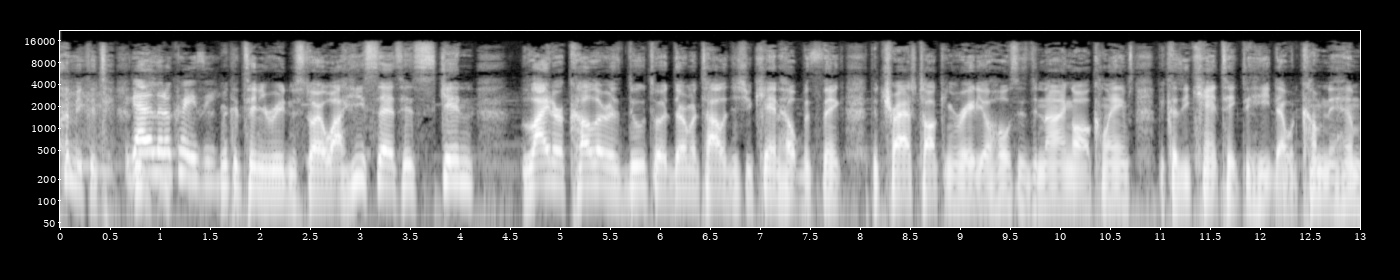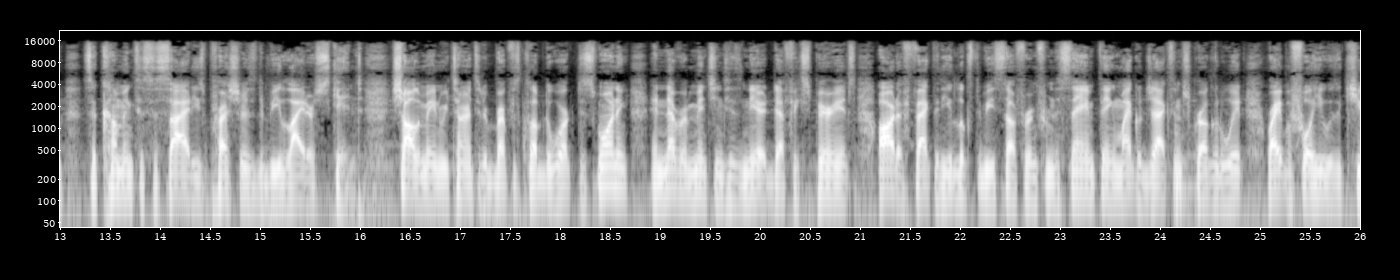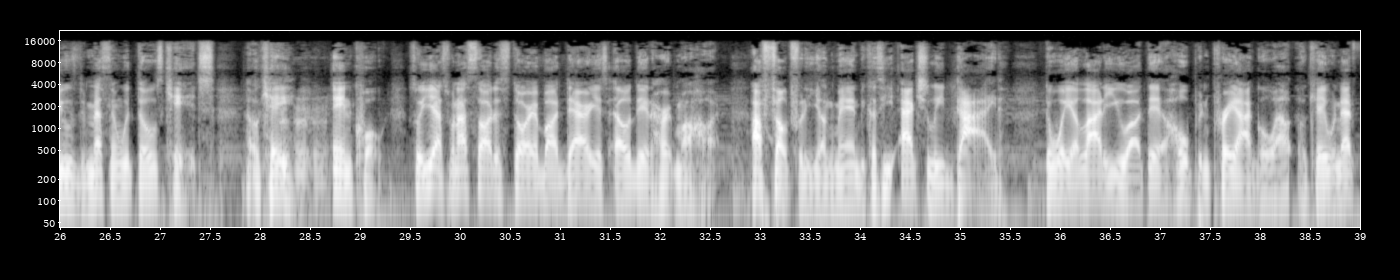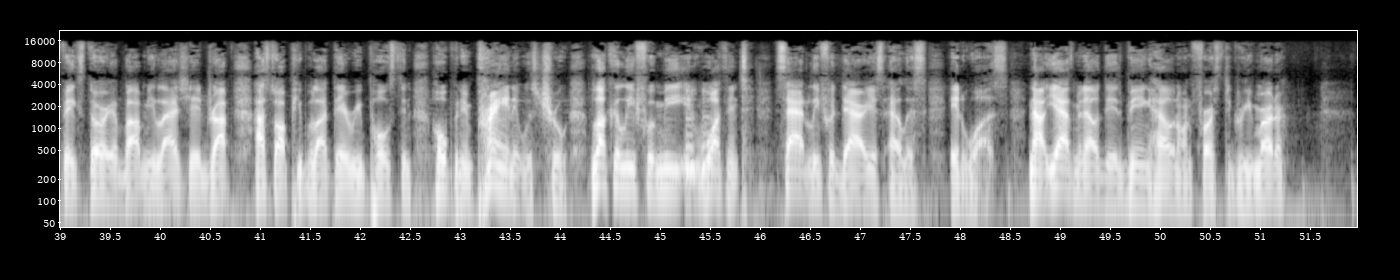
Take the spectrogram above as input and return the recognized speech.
Let me continue. You got a little crazy. Let me continue reading the story. While he says his skin lighter color is due to a dermatologist, you can't help but think the trash talking radio host is denying all claims because he can't take the heat that would come to him succumbing to society's pressures to be lighter skinned. Charlemagne returned to the Breakfast Club to work this morning and never mentioned his near death experience or the fact that he looks to be suffering from the same thing Michael Jackson struggled with right before he was accused of messing with those kids. Okay? End quote. So, yes, when I saw this story about Darius Elder, it hurt my heart. I felt for the young man because he actually died the way a lot of you out there hope and pray I go out. Okay, when that fake story about me last year dropped, I saw people out there reposting, hoping and praying it was true. Luckily for me, it mm-hmm. wasn't. Sadly for Darius Ellis, it was. Now, Yasmin Elder is being held on first degree murder,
